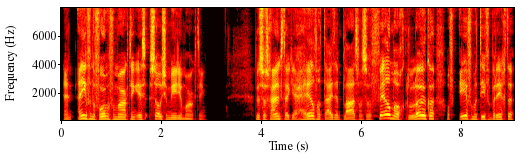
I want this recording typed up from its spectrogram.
En een van de vormen van marketing is social media marketing. Dus waarschijnlijk steek je heel veel tijd in plaats van zoveel mogelijk leuke of informatieve berichten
